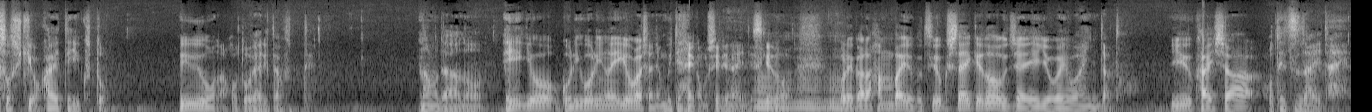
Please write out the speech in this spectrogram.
組織を変えていくというようなことをやりたくて。なのであの営業ゴリゴリの営業会社には向いてないかもしれないんですけど、これから販売力強くしたいけどうちは営業が弱いんだという会社を手伝いたいな。と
